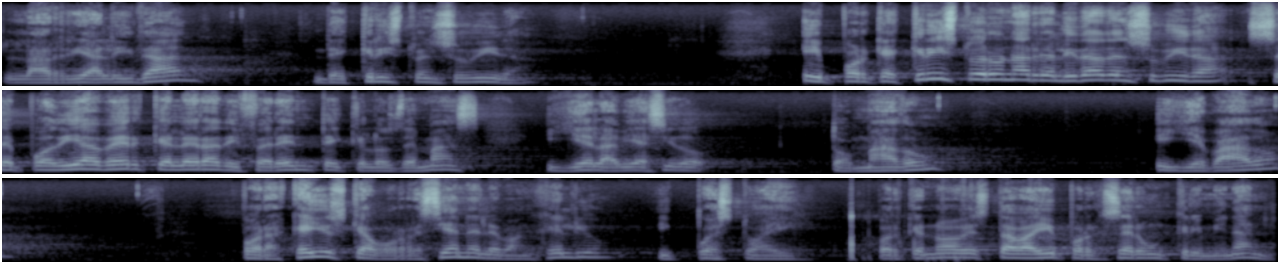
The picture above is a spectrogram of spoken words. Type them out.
La realidad de Cristo en su vida. Y porque Cristo era una realidad en su vida, se podía ver que Él era diferente que los demás y Él había sido tomado y llevado por aquellos que aborrecían el Evangelio y puesto ahí, porque no estaba ahí por ser un criminal,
